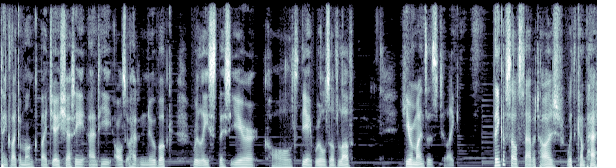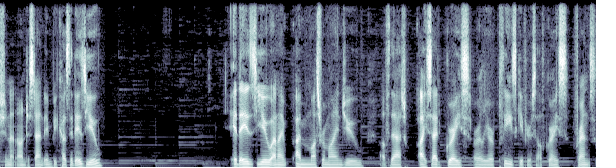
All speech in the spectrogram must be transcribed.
Think Like a Monk by Jay Shetty, and he also had a new book released this year called The Eight Rules of Love. He reminds us to like think of self sabotage with compassion and understanding because it is you. It is you, and I, I must remind you of that. I said grace earlier. Please give yourself grace, friends.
